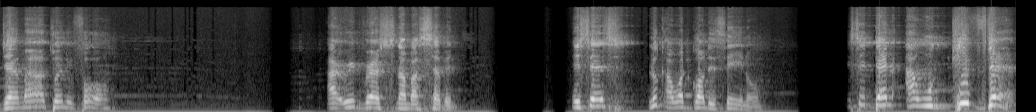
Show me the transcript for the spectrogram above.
Jeremiah 24. I read verse number 7. It says, Look at what God is saying. Oh. He said, Then I will give them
